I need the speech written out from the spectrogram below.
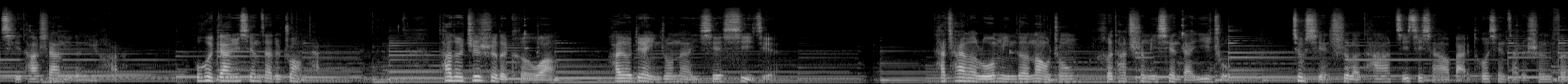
其他山里的女孩，不会甘于现在的状态。她对知识的渴望，还有电影中的一些细节。他拆了罗明的闹钟，和他痴迷现代衣着，就显示了他极其想要摆脱现在的身份。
